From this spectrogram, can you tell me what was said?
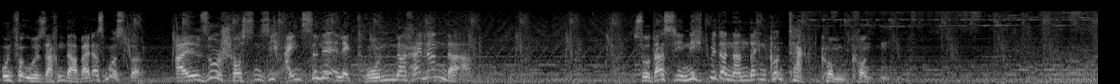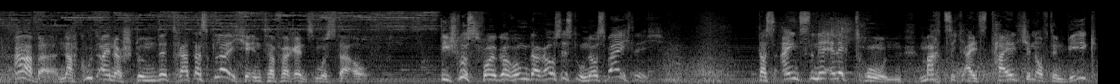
und verursachen dabei das Muster. Also schossen sie einzelne Elektronen nacheinander ab, sodass sie nicht miteinander in Kontakt kommen konnten. Aber nach gut einer Stunde trat das gleiche Interferenzmuster auf. Die Schlussfolgerung daraus ist unausweichlich. Das einzelne Elektron macht sich als Teilchen auf den Weg,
